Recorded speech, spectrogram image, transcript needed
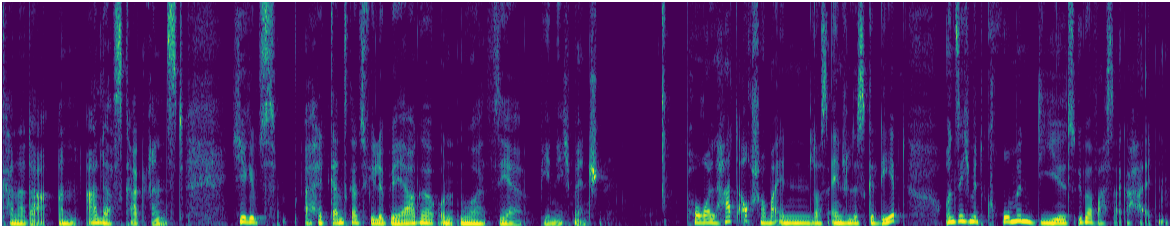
Kanada an Alaska grenzt. Hier gibt's halt ganz, ganz viele Berge und nur sehr wenig Menschen. Paul hat auch schon mal in Los Angeles gelebt und sich mit krummen Deals über Wasser gehalten.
